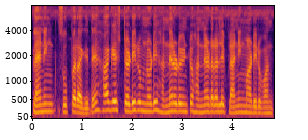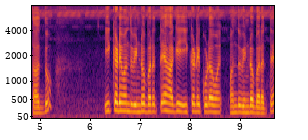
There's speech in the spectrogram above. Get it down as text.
ಪ್ಲ್ಯಾನಿಂಗ್ ಸೂಪರ್ ಆಗಿದೆ. ಹಾಗೆ ಸ್ಟಡಿ ರೂಮ್ ನೋಡಿ ಹನ್ನೆರಡು ಇಂಟು ಹನ್ನೆರಡರಲ್ಲಿ ಪ್ಲ್ಯಾನಿಂಗ್ ಮಾಡಿರುವಂತಹದ್ದು. ಈ ಕಡೆ ಒಂದು ವಿಂಡೋ ಬರುತ್ತೆ, ಹಾಗೆ ಈ ಕಡೆ ಕೂಡ ಒಂದು ವಿಂಡೋ ಬರುತ್ತೆ.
